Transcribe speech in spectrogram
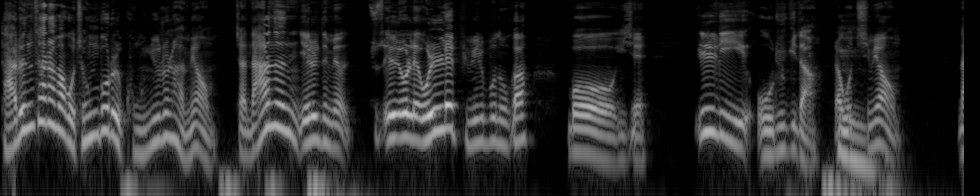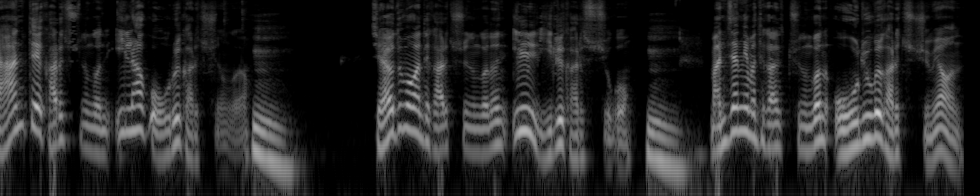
다른 사람하고 정보를 공유를 하면 자 나는 예를 들면 수- 원래 원래 비밀번호가 뭐 이제 1, 2, 5, 6이다 라고 음. 치면 나한테 가르쳐 주는 건 1하고 5를 가르쳐 주는 거예요. 음, 제아두목한테 가르쳐 주는 거는 1, 2를 가르쳐 주고 음, 만지장님한테 가르쳐 주는 건 5, 6을 가르쳐 주면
